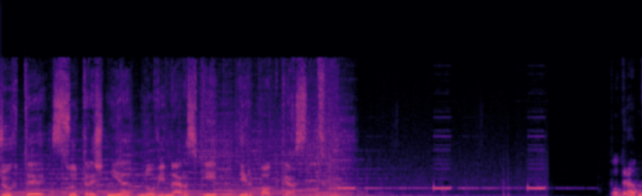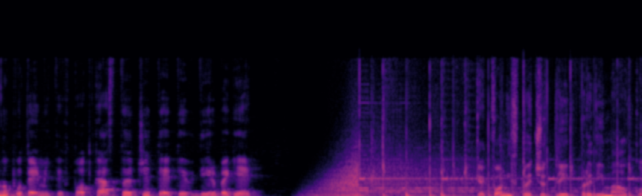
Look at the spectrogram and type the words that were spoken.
Чухте сутрешния новинарски Дир подкаст. Подробно по темите в подкаста четете в Дирбеге. Какво ни впечатли преди малко?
